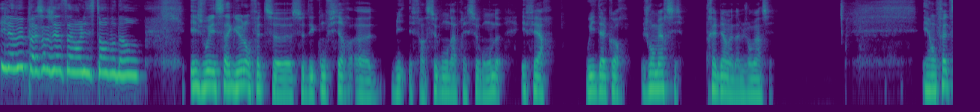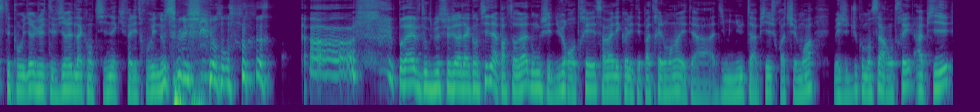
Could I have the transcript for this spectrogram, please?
Il avait pas changé à savoir l'histoire, mon daron. Et voyais sa gueule, en fait, se, se déconfire, euh, enfin, seconde après seconde, et faire Oui, d'accord, je vous remercie. Très bien, madame, je vous remercie. Et en fait, c'était pour vous dire que j'étais viré de la cantine et qu'il fallait trouver une autre solution. Bref, donc je me suis viré de la cantine et à partir de là, donc j'ai dû rentrer. Ça va, l'école était pas très loin, elle était à 10 minutes à pied, je crois, de chez moi, mais j'ai dû commencer à rentrer à pied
